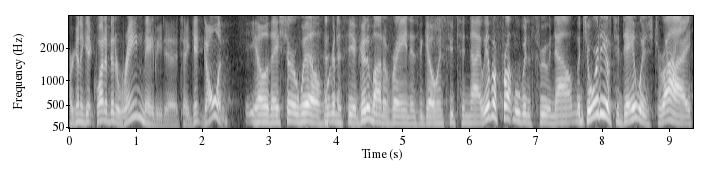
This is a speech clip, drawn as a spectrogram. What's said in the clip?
are going to get quite a bit of rain maybe to, to get going. Yo, they sure will. We're going to see a good amount of rain as we go into tonight. We have a front moving through now. Majority of today was dry.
